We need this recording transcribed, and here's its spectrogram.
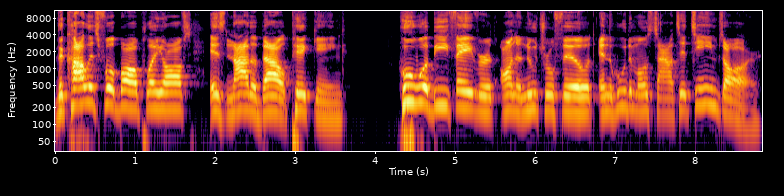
the college football playoffs is not about picking who would be favored on a neutral field and who the most talented teams are.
